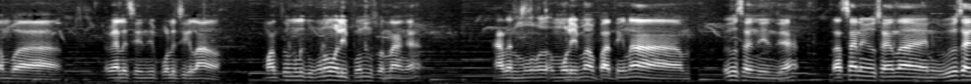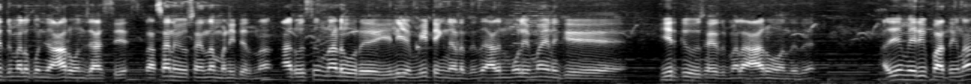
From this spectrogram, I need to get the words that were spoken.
நம்ம வேலை செஞ்சு பொழைச்சிக்கலாம். மற்றவங்களுக்கு உணவளிப்புன்னு சொன்னாங்க. அதன் மூ மூலியமாக பார்த்திங்கன்னா விவசாயம் செஞ்சேன். ரசாயன விவசாயம் தான் எனக்கு விவசாயத்து மேலே கொஞ்சம் ஆர்வம் ஜாஸ்தி. ரசாயன விவசாயம் தான் பண்ணிட்டு இருந்தேன். ஆறு வருஷத்துக்கு முன்னாடி ஒரு எளிய மீட்டிங் நடந்தது. அதன் மூலயமா எனக்கு இயற்கை விவசாயத்து மேலே ஆர்வம் வந்தது. அதேமாரி பார்த்தீங்கன்னா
